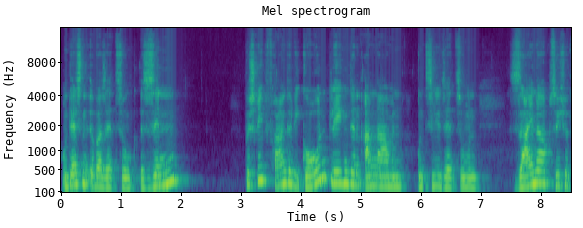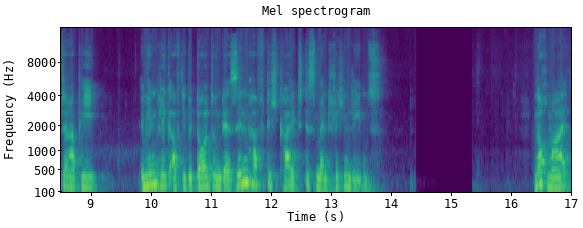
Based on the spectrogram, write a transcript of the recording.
und dessen Übersetzung Sinn beschrieb Franke die grundlegenden Annahmen und Zielsetzungen seiner Psychotherapie im Hinblick auf die Bedeutung der Sinnhaftigkeit des menschlichen Lebens. Nochmal,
